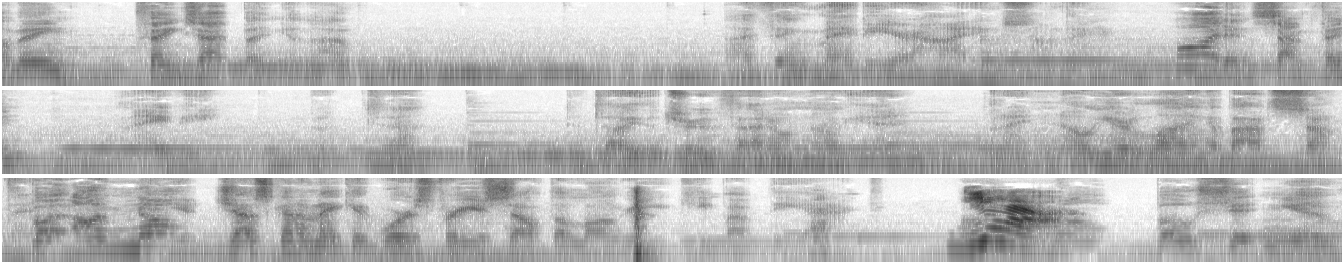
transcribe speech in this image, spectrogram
I mean, things happen, you know. I think maybe you're hiding something. Hiding something? Maybe. But, uh, to tell you the truth, I don't know yet. But I know you're lying about something. But I'm not. You're just gonna make it worse for yourself the longer you keep up the act. Yeah, I'm not bullshitting you.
